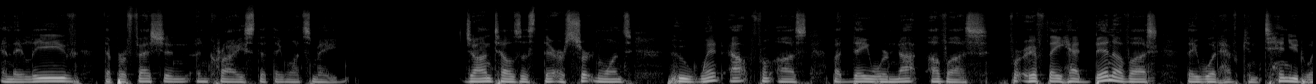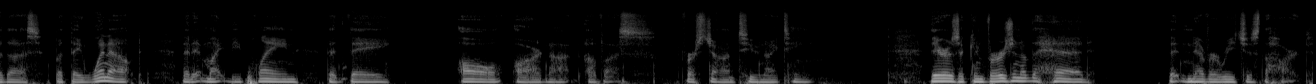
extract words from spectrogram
and they leave the profession in Christ that they once made. John tells us there are certain ones who went out from us, but they were not of us. For if they had been of us, they would have continued with us. But they went out that it might be plain that they all are not of us. 1 John 2 19. There is a conversion of the head that never reaches the heart.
